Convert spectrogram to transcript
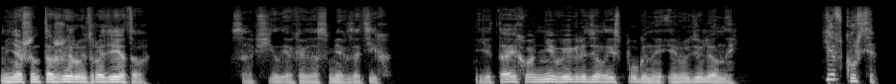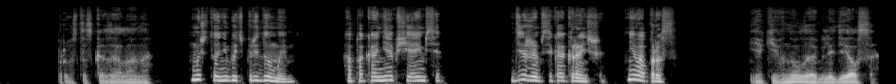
Меня шантажируют ради этого», — сообщил я, когда смех затих. Етайхо не выглядела испуганной или удивленной. «Я в курсе», — просто сказала она. Мы что-нибудь придумаем. А пока не общаемся. Держимся как раньше. Не вопрос. Я кивнул и огляделся.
